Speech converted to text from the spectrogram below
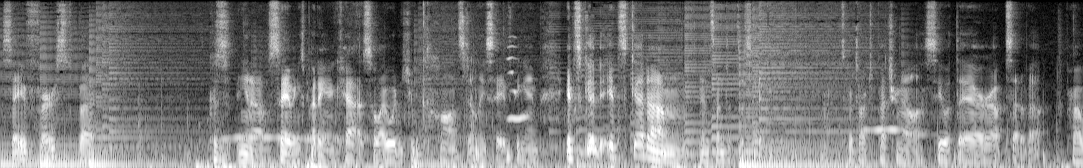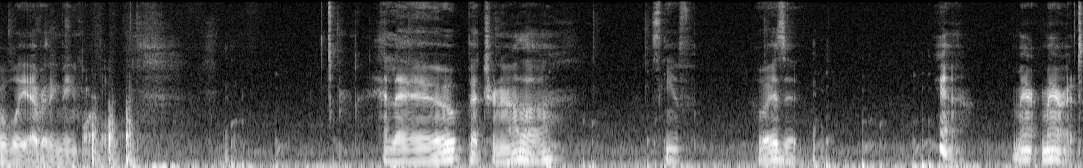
Save first, but... Because, you know, saving's petting a cat, so why wouldn't you constantly save the game? It's good, it's good, um, incentive to save. Let's go talk to Petronella, see what they're upset about. Probably everything being horrible. Hello, Petronella. Sniff. Who is it? Yeah, Mer Merit.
